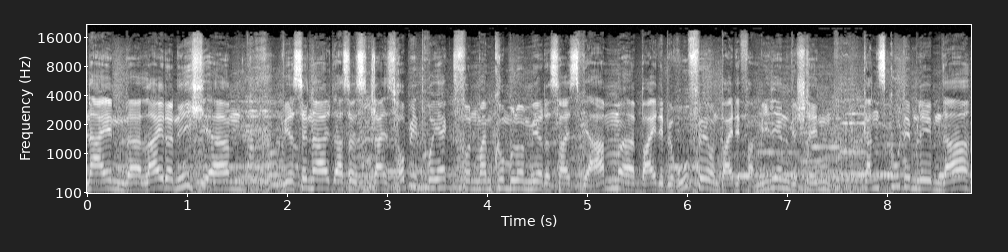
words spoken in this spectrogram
Nein, äh, leider nicht. Ähm, wir sind halt, also es ist ein kleines Hobbyprojekt von meinem Kumpel und mir. Das heißt, wir haben äh, beide Berufe und beide Familien. Wir stehen ganz gut im Leben da.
